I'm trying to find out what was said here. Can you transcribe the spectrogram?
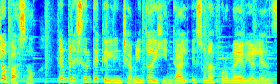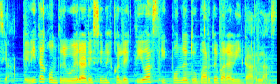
Quinto paso. Ten presente que el linchamiento digital es una forma de violencia. Evita contribuir a agresiones colectivas y pon de tu parte para evitarlas.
